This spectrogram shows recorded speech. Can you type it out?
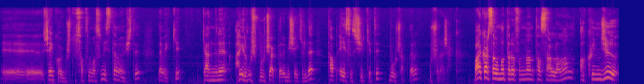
e, şey koymuştu, satılmasını istememişti. Demek ki kendine ayırmış bu uçakları bir şekilde Top Aces şirketi bu uçakları uçuracak. Baykar Savunma tarafından tasarlanan Akıncı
